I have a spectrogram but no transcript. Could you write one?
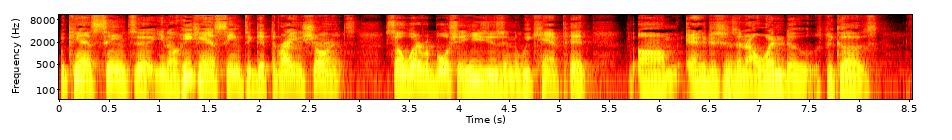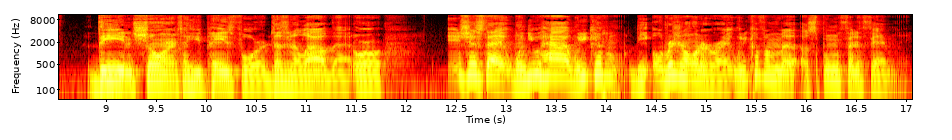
We can't seem to, you know, he can't seem to get the right insurance. So whatever bullshit he's using, we can't put um, air conditioners in our windows because the insurance that he pays for doesn't allow that. Or it's just that when you have when you come from the original owner, right? When you come from a, a spoon-fed family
